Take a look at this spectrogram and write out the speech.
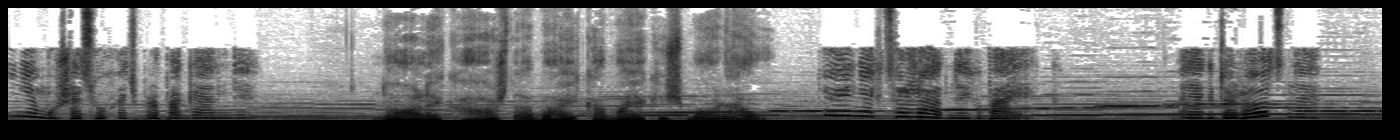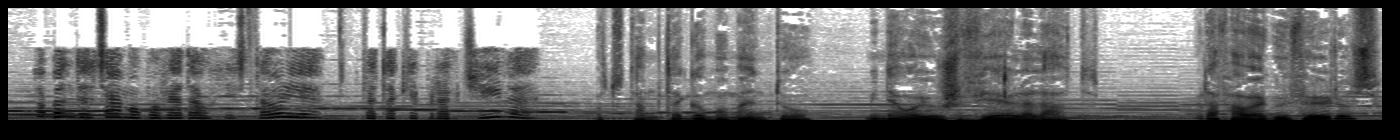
i nie muszę słuchać propagandy. No ale każda bajka ma jakiś morał. Ja nie chcę żadnych bajek. A jak dorosnę, to będę sam opowiadał historie, to takie prawdziwe. Od tamtego momentu minęło już wiele lat. Rafałek wyrósł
